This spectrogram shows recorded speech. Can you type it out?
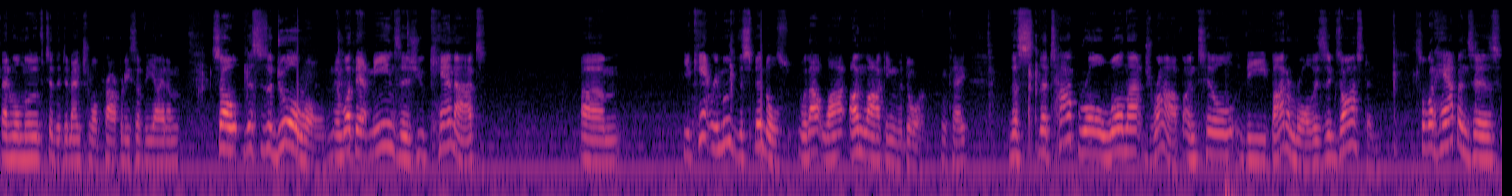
Then we'll move to the dimensional properties of the item. So this is a dual roll, and what that means is you cannot, um, you can't remove the spindles without unlocking the door. Okay, the the top roll will not drop until the bottom roll is exhausted. So what happens is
